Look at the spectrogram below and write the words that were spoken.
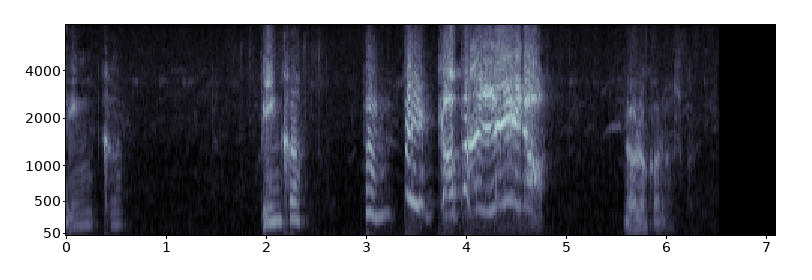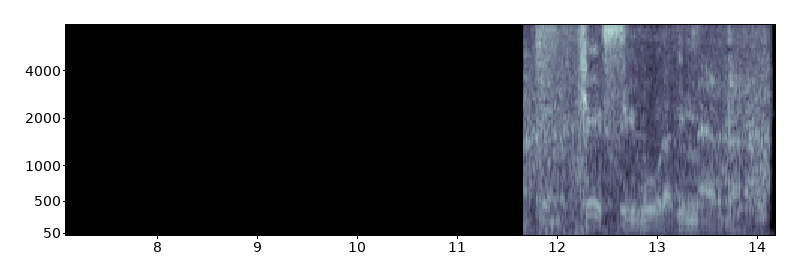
Pinco? Pinco? Pinco Pallino! Non lo conosco. Che figura di merda.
